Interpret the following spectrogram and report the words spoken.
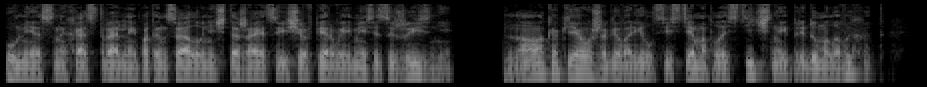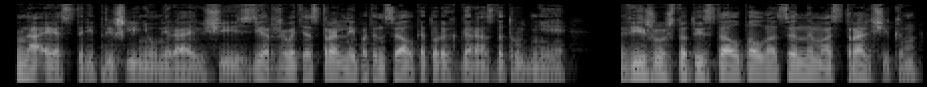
У местных астральный потенциал уничтожается еще в первые месяцы жизни. Но, как я уже говорил, система пластична и придумала выход. На Эстере пришли неумирающие, сдерживать астральный потенциал которых гораздо труднее – Вижу, что ты стал полноценным астральщиком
